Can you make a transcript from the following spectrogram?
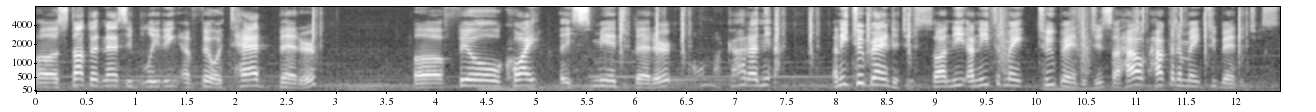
Uh, stop that nasty bleeding and feel a tad better. Uh, feel quite a smidge better. Oh my god, I need, I need two bandages. So I need, I need to make two bandages. So how, how can I make two bandages?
